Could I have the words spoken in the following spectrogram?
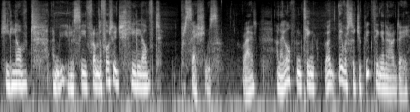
he loved. I mean, you'll see from the footage, he loved processions, right? And I often think well, they were such a big thing in our day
